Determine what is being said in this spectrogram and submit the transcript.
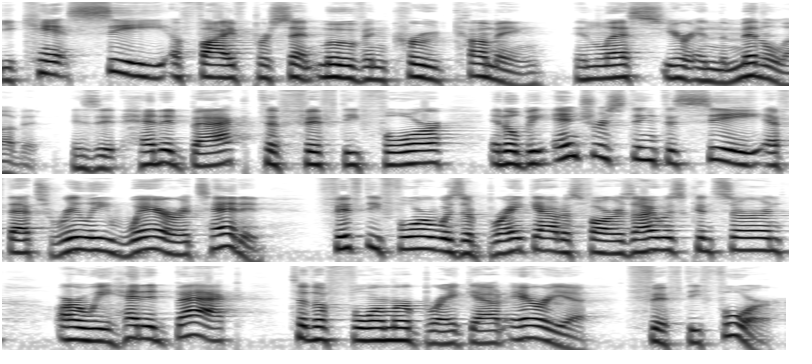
You can't see a 5% move in crude coming unless you're in the middle of it. Is it headed back to 54? It'll be interesting to see if that's really where it's headed. 54 was a breakout as far as I was concerned. Are we headed back to the former breakout area, 54?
